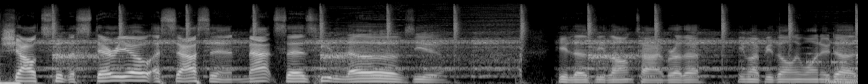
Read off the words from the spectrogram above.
Shouts to the Stereo Assassin. Matt says he loves you. He loves you long time, brother. He might be the only one who does.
